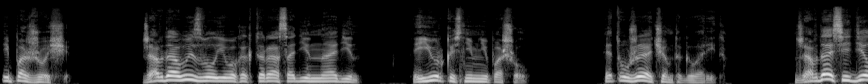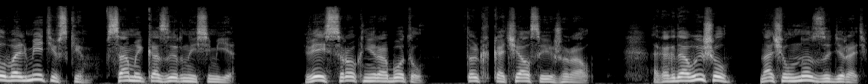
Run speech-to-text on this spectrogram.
и пожестче. Джавда вызвал его как-то раз один на один, и Юрка с ним не пошел. Это уже о чем-то говорит. Джавда сидел в Альметьевске в самой козырной семье. Весь срок не работал, только качался и жрал. А когда вышел, начал нос задирать.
